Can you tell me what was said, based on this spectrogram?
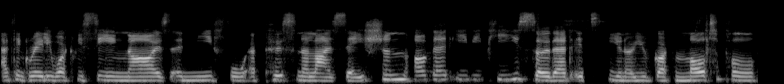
I think really what we're seeing now is a need for a personalization of that EVP, so that it's you know you've got multiple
